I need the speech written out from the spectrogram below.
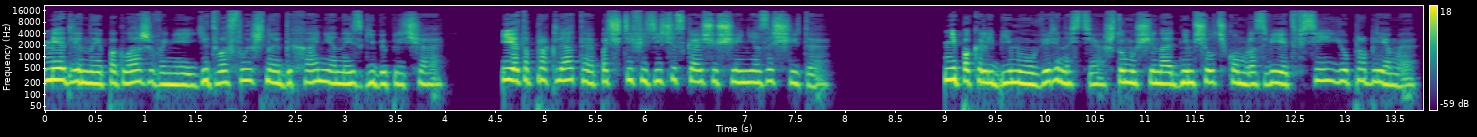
Медленные поглаживания, едва слышное дыхание на изгибе плеча и это проклятое, почти физическое ощущение защиты непоколебимой уверенности, что мужчина одним щелчком развеет все ее проблемы,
